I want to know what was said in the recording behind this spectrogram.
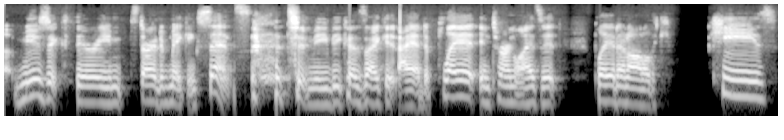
uh, music theory started making sense to me because I could I had to play it, internalize it, play it in all the keys,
